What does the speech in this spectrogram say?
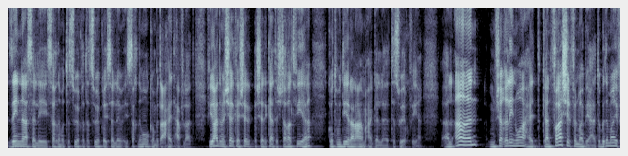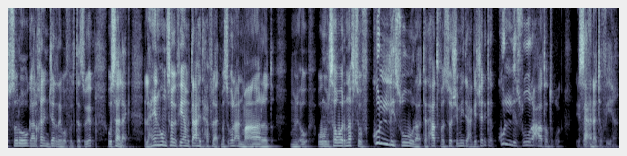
زي الناس اللي يستخدموا التسويق التسويق يستخدموه كمتعهد حفلات في واحدة من الشركة شركات اشتغلت فيها كنت مدير العام حق التسويق فيها. الآن مشغلين واحد كان فاشل في المبيعات وبدل ما يفصلوه قالوا خلينا نجربه في التسويق وسلك. الحين هو مسوي فيها متعهد حفلات مسؤول عن معارض ومصور نفسه في كل صورة تتحط في السوشيال ميديا حق الشركة كل صورة حاطط سعنته فيها.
